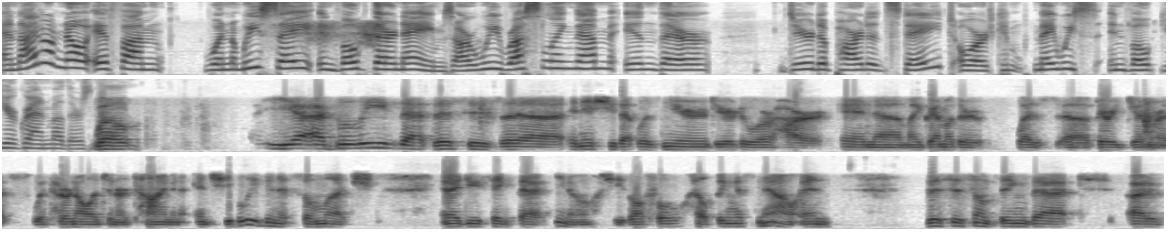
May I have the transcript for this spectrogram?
And I don't know if um when we say invoke their names, are we rustling them in their dear departed state, or can, may we invoke your grandmother's well, name? Well, yeah, I believe that this is uh, an issue that was near and dear to her heart. And uh, my grandmother was uh, very generous with her knowledge and her time, and, and she believed in it so much and I do think that you know she's also helping us now, and this is something that I've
